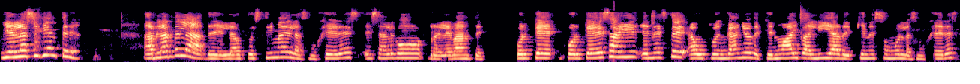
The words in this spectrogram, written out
Y en la siguiente, hablar de la, de la autoestima de las mujeres es algo relevante, porque, porque es ahí en este autoengaño de que no hay valía de quiénes somos las mujeres,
